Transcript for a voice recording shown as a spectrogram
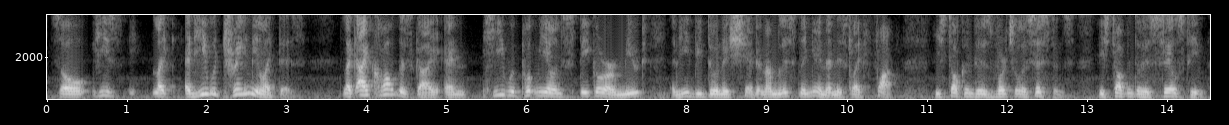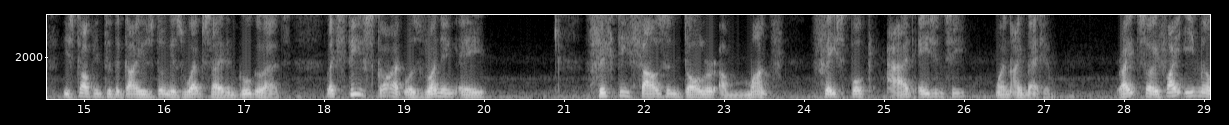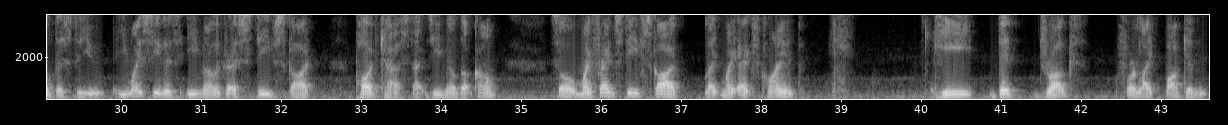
So he's like, and he would train me like this. Like I called this guy, and he would put me on speaker or mute and he'd be doing his shit and I'm listening in and it's like fuck. He's talking to his virtual assistants. He's talking to his sales team. He's talking to the guy who's doing his website and Google Ads. Like Steve Scott was running a $50,000 a month Facebook ad agency when I met him. Right? So if I emailed this to you, you might see this email address, Steve Scott podcast at gmail.com. So my friend Steve Scott like my ex client, he did drugs for like fucking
